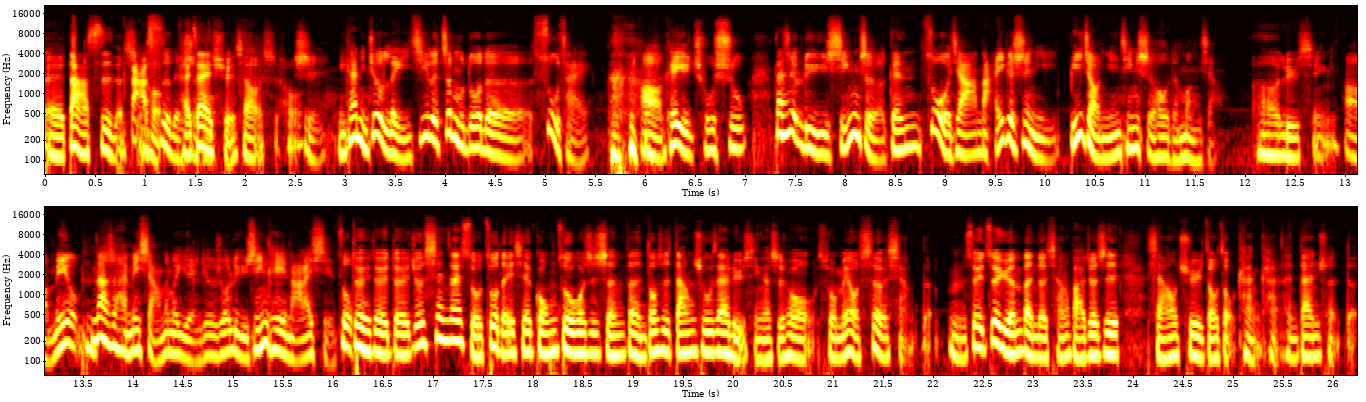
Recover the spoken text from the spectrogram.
呃大四的时候，大四的时候还在学校的时候。是，你看你就累积了这么多的素材。啊，可以出书，但是旅行者跟作家哪一个是你比较年轻时候的梦想？呃，旅行啊，没有，那时候还没想那么远，就是说旅行可以拿来写作。对对对，就是现在所做的一些工作或是身份，都是当初在旅行的时候所没有设想的。嗯，所以最原本的想法就是想要去走走看看，很单纯的。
